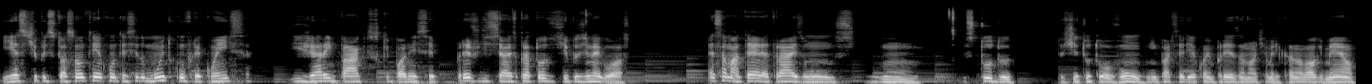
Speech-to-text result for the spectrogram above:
E esse tipo de situação tem acontecido muito com frequência e gera impactos que podem ser prejudiciais para todos os tipos de negócio. Essa matéria traz um, um estudo do Instituto Ovum, em parceria com a empresa norte-americana Logmail,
